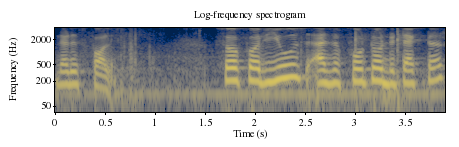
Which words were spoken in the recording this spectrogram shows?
that is falling. So, for use as a photo detector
